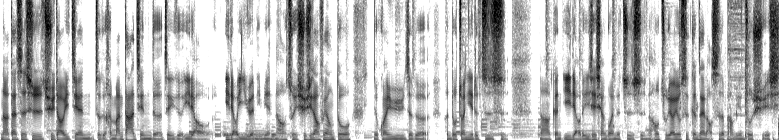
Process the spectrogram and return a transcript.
那但是是去到一间这个很蛮大间的这个医疗医疗医院里面，然后所以学习到非常多有关于这个很多专业的知识，那跟医疗的一些相关的知识，然后主要又是跟在老师的旁边做学习，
